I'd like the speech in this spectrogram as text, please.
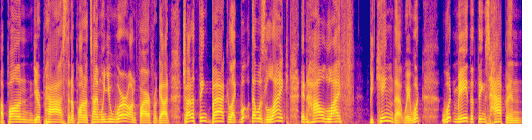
upon your past and upon a time when you were on fire for God. Try to think back like what that was like and how life became that way? What, what made the things happen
